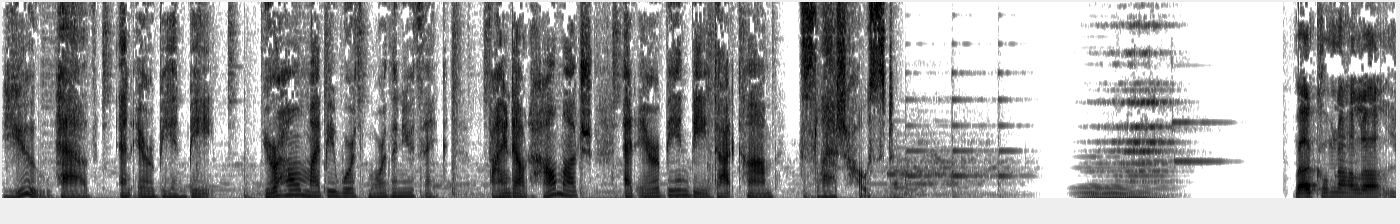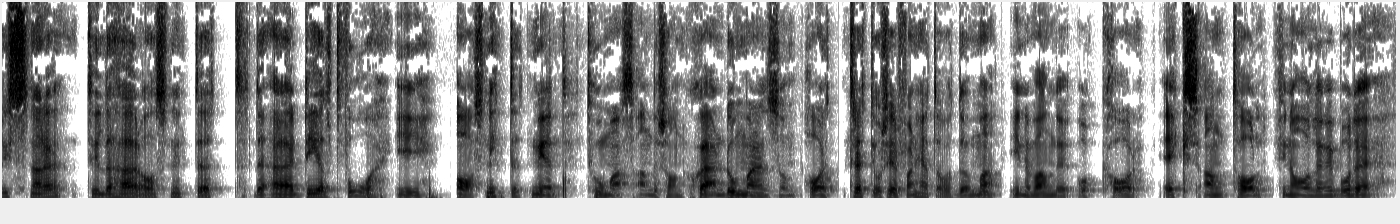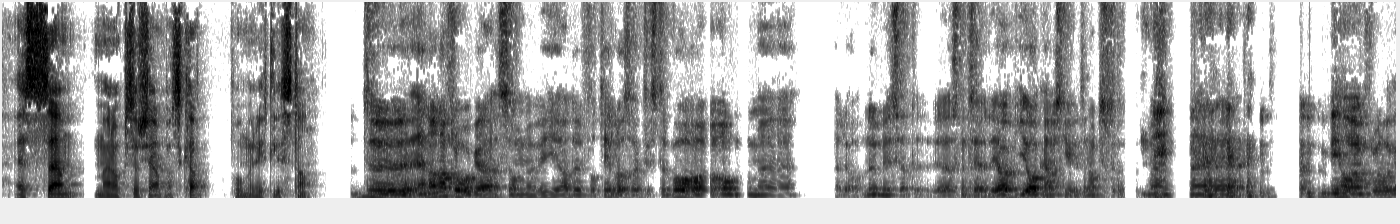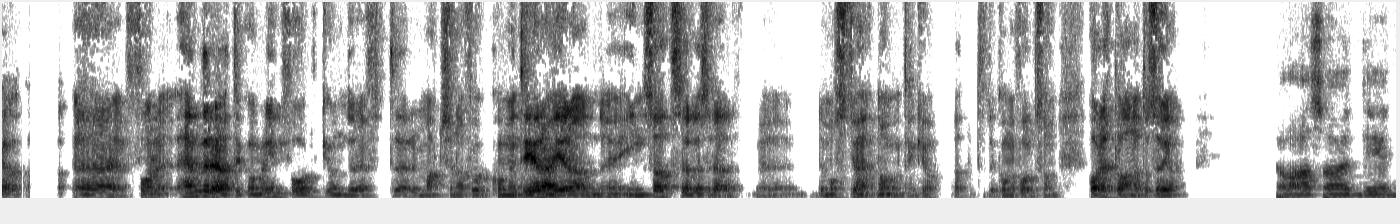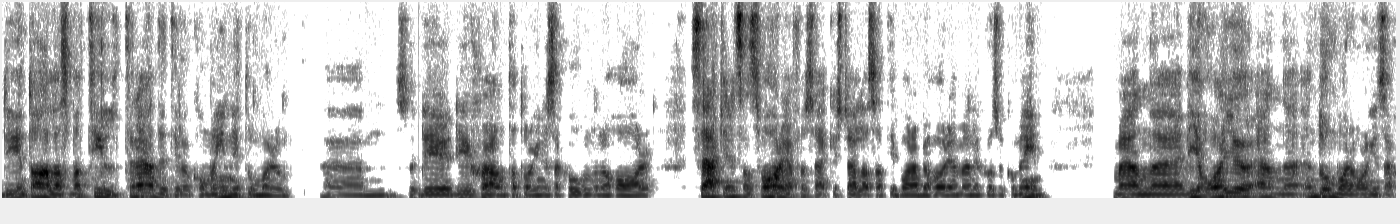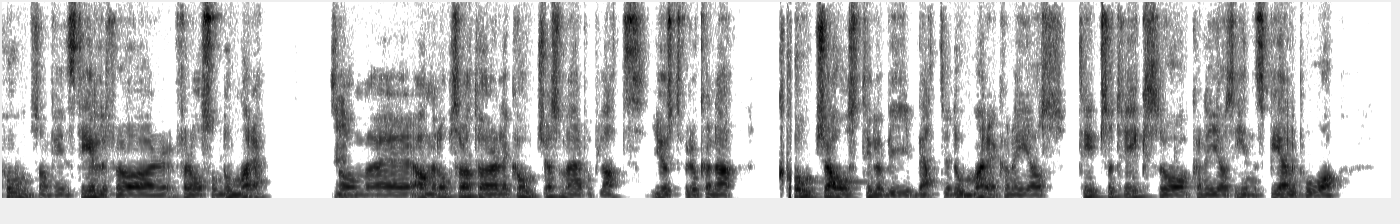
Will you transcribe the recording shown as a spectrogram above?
you have an Airbnb. Your home might be worth more than you think. Find out how much at airbnb.com slash host. Välkomna alla lyssnare till det här avsnittet. Det är del två i avsnittet med Thomas Andersson, stjärndomaren som har 30 års erfarenhet av att döma innebandy och har x antal finaler i både SM men också Champions Cup på meritlistan. Du, en annan fråga som vi hade fått till oss faktiskt, det var om, eh, eller ja, nu minns jag inte, jag ska inte säga det, jag, jag kan ha skrivit den också. Men eh, vi har en fråga. Eh, får, händer det att det kommer in folk under efter matcherna för att kommentera eran eh, insats eller sådär? Eh, det måste ju ha hänt någon gång tänker jag, att det kommer folk som har ett och annat att säga. Ja, alltså det, det är inte alla som har tillträde till att komma in i ett domarrum. Um, så det, det är skönt att organisationerna har säkerhetsansvariga för att säkerställa så att det är bara behöriga människor som kommer in. Men uh, vi har ju en, en domarorganisation som finns till för, för oss som domare. Som mm. ja, men observatörer eller coacher som är på plats just för att kunna coacha oss till att bli bättre domare, kunna ge oss tips och tricks och kunna ge oss inspel på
